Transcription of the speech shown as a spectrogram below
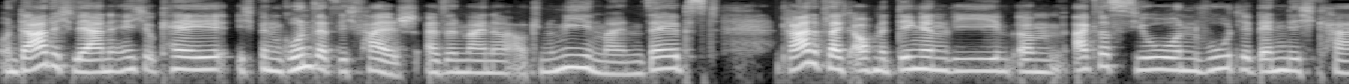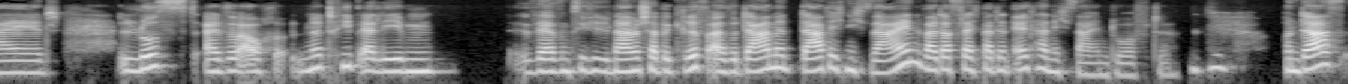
Und dadurch lerne ich, okay, ich bin grundsätzlich falsch, also in meiner Autonomie, in meinem Selbst, gerade vielleicht auch mit Dingen wie ähm, Aggression, Wut, Lebendigkeit, Lust, also auch ne, Trieb erleben, sehr so ein psychodynamischer Begriff. Also damit darf ich nicht sein, weil das vielleicht bei den Eltern nicht sein durfte. Mhm. Und das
